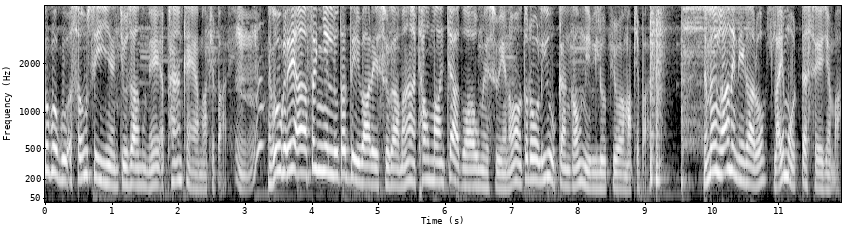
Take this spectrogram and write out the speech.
ကိုယ့်ကိုယ်ကိုအဆုံးစီရင်စူးစမ်းမှုနဲ့အဖမ်းခံရမှာဖြစ်ပါတယ်။ငကိုကလေးအားစိတ်ညစ်လို့တတ်သေးပါတယ်ဆိုကမှထောင်မှကျသွားအောင်မယ်ဆိုရင်တော့တော်တော်လေးကိုကံကောင်းနေပြီလို့ပြောရမှာဖြစ်ပါတယ်။နံပါတ်5အနေနဲ့ကတော့ line မော်တက်ဆဲခြင်းပါ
